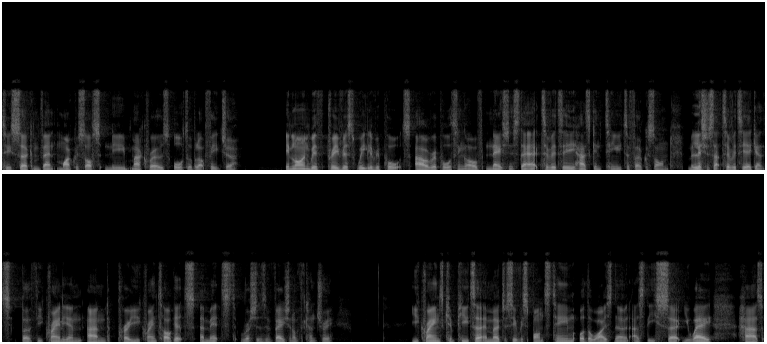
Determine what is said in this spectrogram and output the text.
to circumvent Microsoft's new macros auto-block feature. In line with previous weekly reports, our reporting of nation state activity has continued to focus on malicious activity against both Ukrainian and pro Ukraine targets amidst Russia's invasion of the country. Ukraine's Computer Emergency Response Team, otherwise known as the CERT-UA, has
